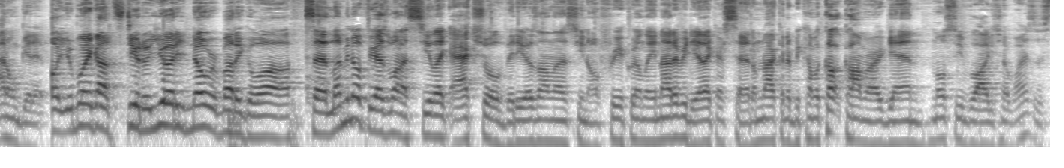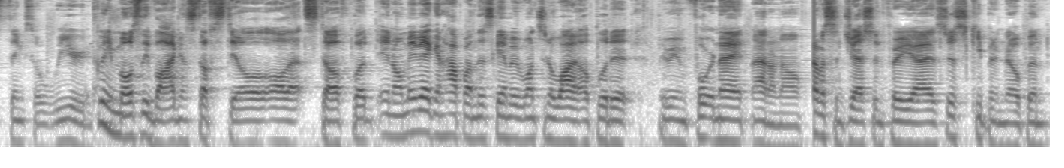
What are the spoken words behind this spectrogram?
I don't get it. Oh, your boy got Studer. You already know we're about to go off. Said, let me know if you guys want to see like actual videos on this, you know, frequently. Not every day, like I said. I'm not going to become a cut commer again. Mostly vlogging. Why is this thing so weird? Be mostly vlogging stuff still, all that stuff. But, you know, maybe I can hop on this game every once in a while, upload it. Maybe in Fortnite. I don't know. I have a suggestion for you guys. Just keeping it open.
